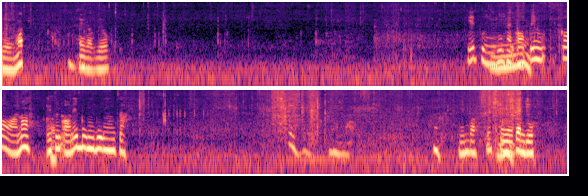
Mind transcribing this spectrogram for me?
เลยหมดให้ดอกเดียวเฮ็ดผึ่งนี่ผันออกเป็นก่อเนาะไอ้เป็นออกในบุงบุงๆจ้ะเห็นบ่มันคูกันอยู่ฟ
